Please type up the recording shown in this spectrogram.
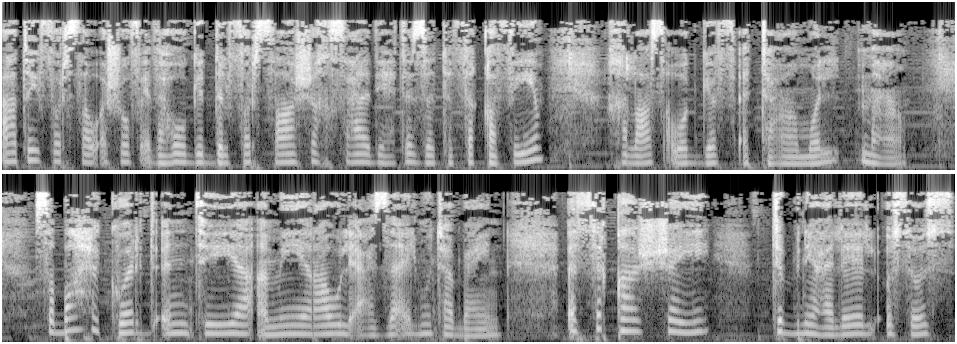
أعطيه فرصة وأشوف إذا هو قد الفرصة. شخص عادي اهتزت الثقة فيه. خلاص أوقف التعامل معه. صباحك ورد أنت يا أميرة ولأعزائي المتابعين. الثقة شيء تبني عليه الأسس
